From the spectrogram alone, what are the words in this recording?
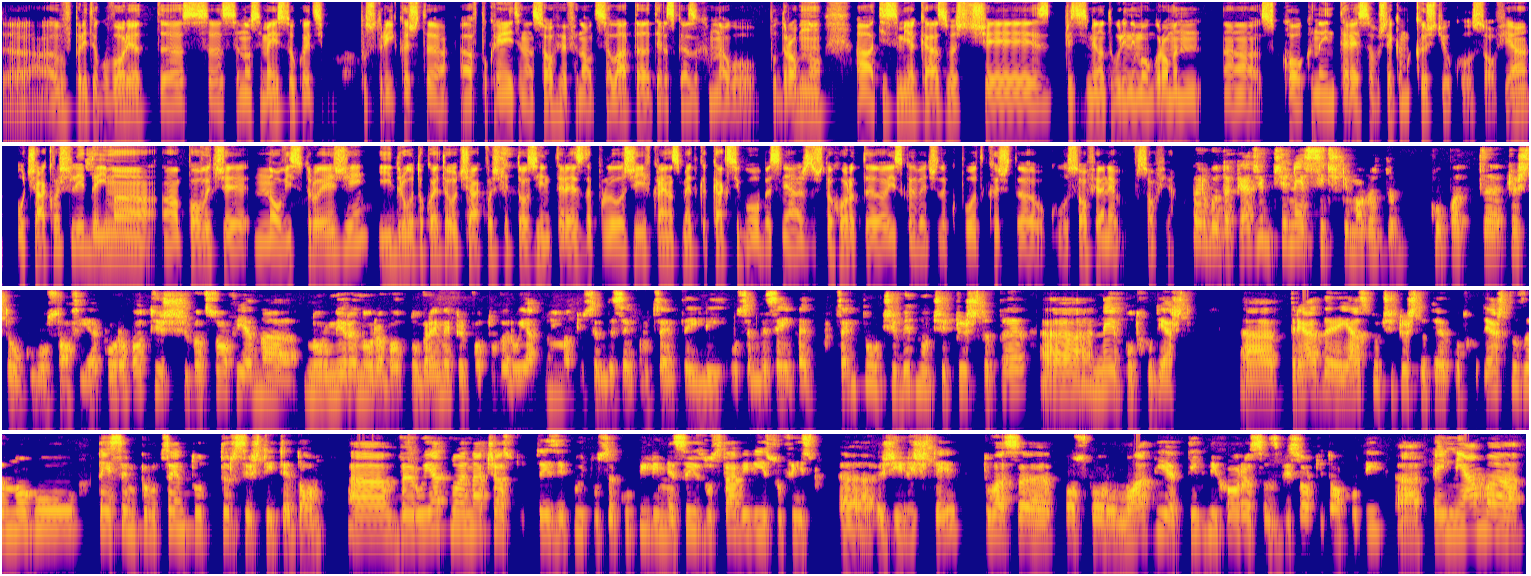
А, в парите говорят а, с, с едно семейство, което си построи къща а, в покрайните на София, в едно от селата. Те разказаха много подробно. А, ти самия казваш, че през изминалата година има огромен а, скок на интереса въобще към къщи около София. Очакваш ли да има а, повече нови строежи? И другото, което е, очакваш ли този интерес да продължи и в крайна сметка как си го обясняваш? Защо хората искат вече да купуват къща около София, а не в София? Първо да кажем, че не всички могат да купат къща около София. Ако работиш в София на нормирано работно време, каквото вероятно имат 80% или 85%, очевидно, че къщата а, не е подходяща. А, трябва да е ясно, че къщата е подходяща за много тесен процент от търсещите дом. А, вероятно една част от тези, които са купили, не са изоставили и Софийско а, жилище. Това са по-скоро млади, активни хора с високи доходи. А, те няма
